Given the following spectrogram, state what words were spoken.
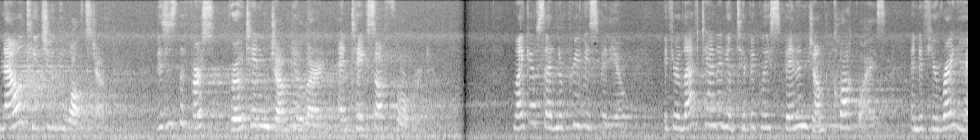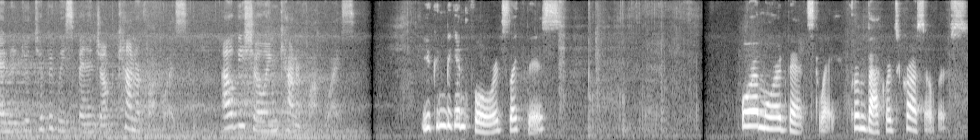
Now I'll teach you the waltz jump. This is the first rotating jump you'll learn and takes off forward. Like I've said in a previous video, if you're left-handed, you'll typically spin and jump clockwise, and if you're right-handed, you'll typically spin and jump counterclockwise. I'll be showing counterclockwise. You can begin forwards like this, or a more advanced way, from backwards crossovers.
